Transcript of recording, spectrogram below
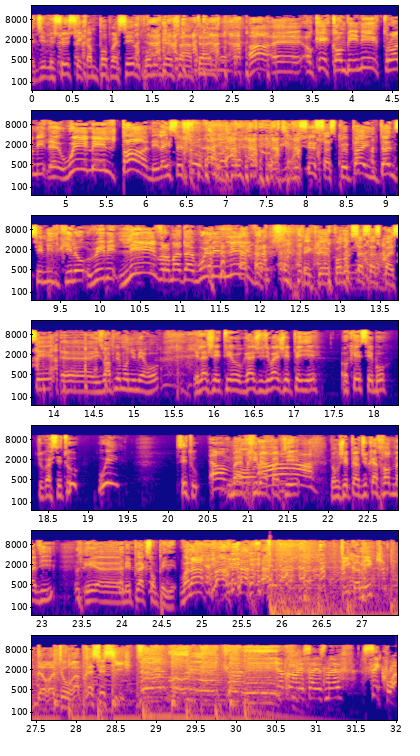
Elle dit, monsieur, c'est comme pas possible, 3200 tonnes. Ah, euh, OK, combiné, 3000, euh, 8000 tonnes. Et là, il se chauffe. tu vois. Elle dit, monsieur, ça se peut pas, une tonne, c'est 1000 kilos. 8000 livres, madame, 8000 livres. Fait que pendant que ça, ça se passait, euh, ils ont appelé mon numéro. Et là, j'ai été au gars, je lui ai dit, ouais, j'ai payé. OK, c'est beau. Tu vois, c'est tout? Oui. C'est tout. Oh il m'a bon. imprimé un Ah. papier. Donc, j'ai perdu 4 ans de ma vie et euh, mes plaques sont payées. Voilà. Les comiques, de retour après ceci. 96.9, c'est quoi?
